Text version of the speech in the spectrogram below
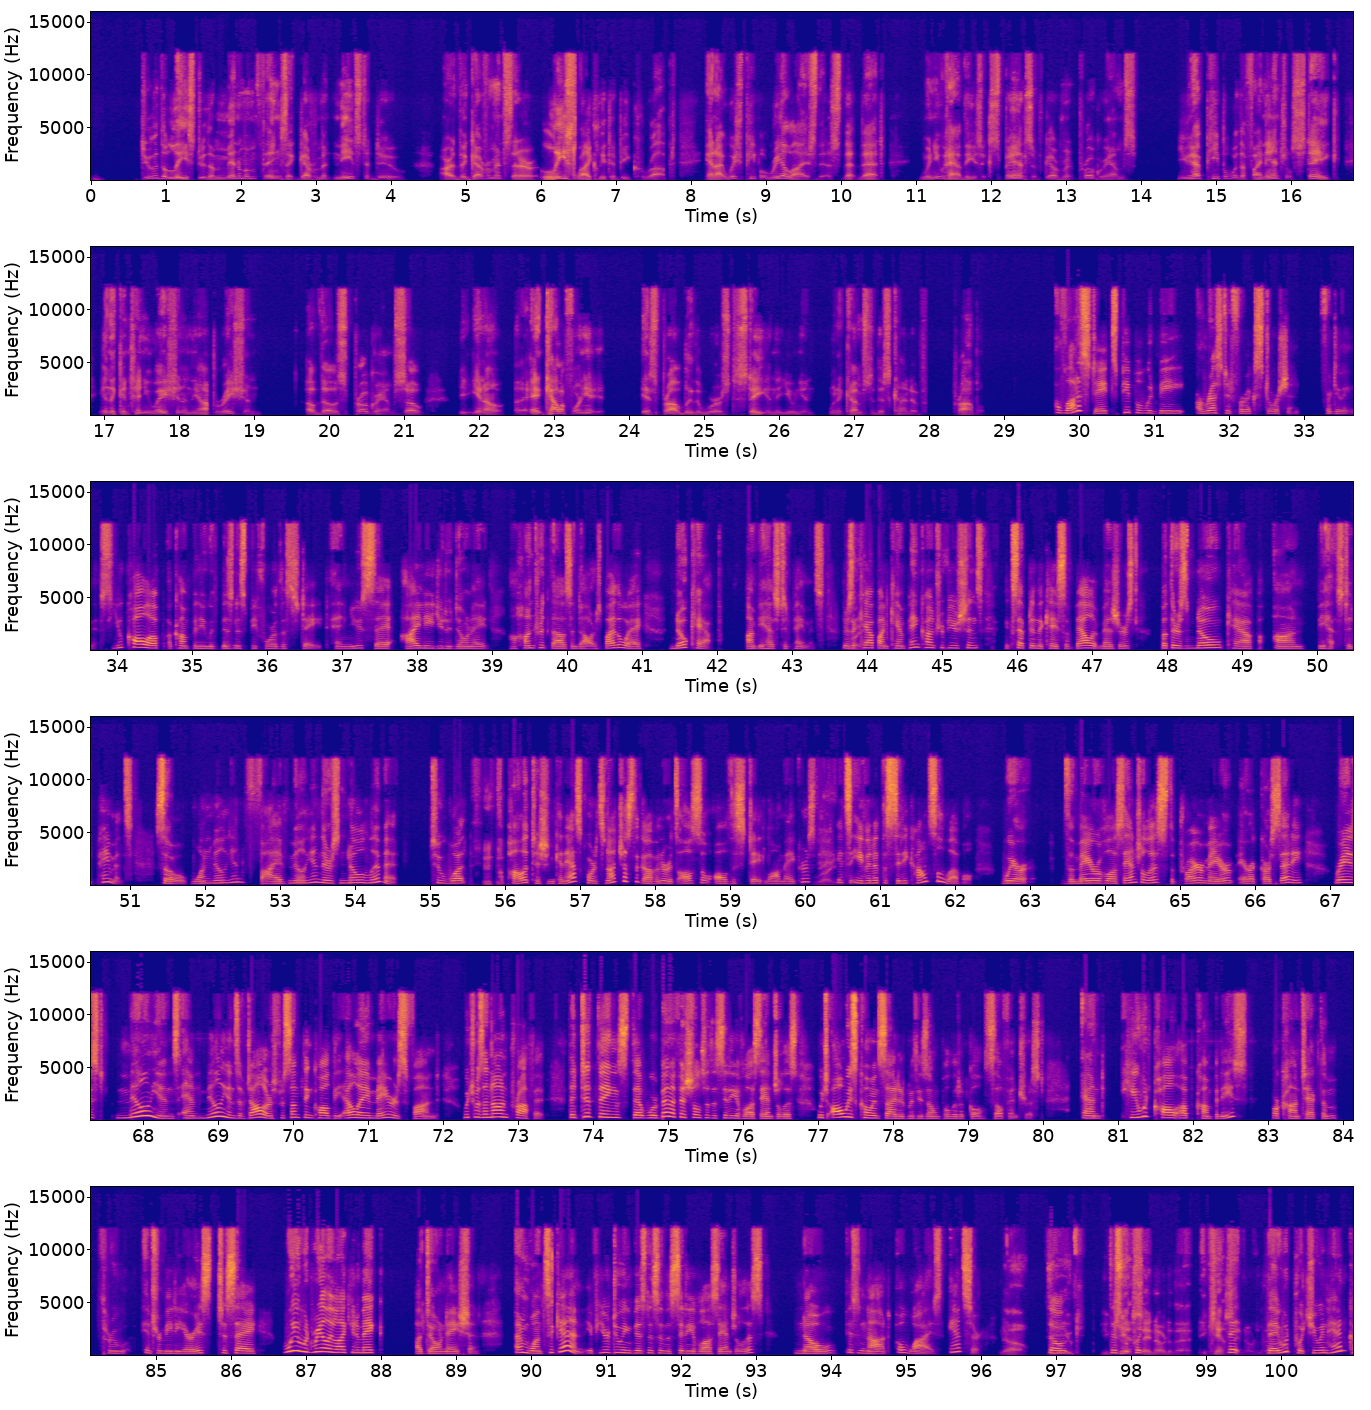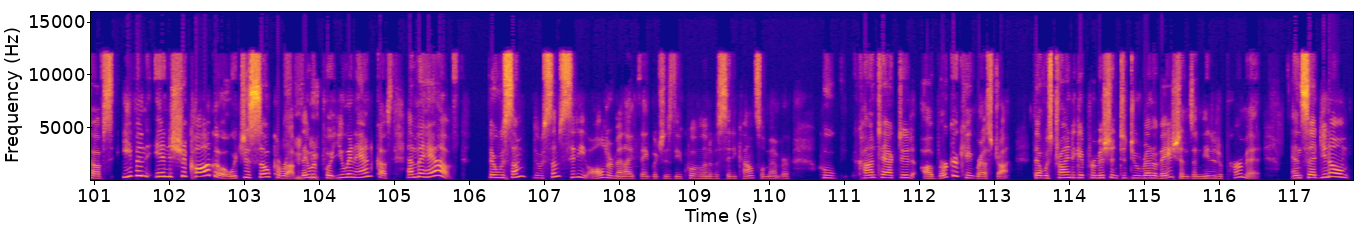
do the least, do the minimum things that government needs to do, are the governments that are least likely to be corrupt. And I wish people realize this that that when you have these expansive government programs, you have people with a financial stake in the continuation and the operation of those programs. So, you know, uh, and California is probably the worst state in the union when it comes to this kind of problem. A lot of states, people would be arrested for extortion for doing this. You call up a company with business before the state and you say, I need you to donate $100,000. By the way, no cap on behested payments. There's right. a cap on campaign contributions, except in the case of ballot measures, but there's no cap on behested payments. So 1 million, 5 million, there's no limit to what a politician can ask for. It's not just the governor, it's also all the state lawmakers. Right. It's even at the city council level, where the mayor of Los Angeles, the prior mayor, Eric Garcetti, raised millions and millions of dollars for something called the LA Mayor's Fund, which was a nonprofit that did things that were beneficial to the city of Los Angeles, which always coincided with his own political self interest. And he would call up companies or contact them through intermediaries to say, We would really like you to make a donation. And once again, if you're doing business in the city of Los Angeles, no is not a wise answer. No. So you, you can't put, say no to that. You can't they, say no to that. They would put you in handcuffs, even in Chicago, which is so corrupt. They would put you in handcuffs, and they have. There was some there was some city alderman, I think, which is the equivalent of a city council member, who contacted a Burger King restaurant that was trying to get permission to do renovations and needed a permit, and said, you know,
